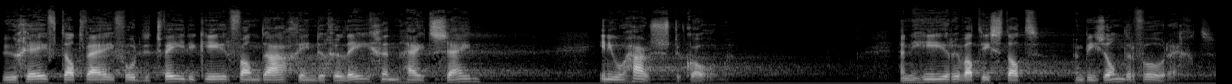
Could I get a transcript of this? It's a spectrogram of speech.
U geeft dat wij voor de tweede keer vandaag in de gelegenheid zijn in uw huis te komen. En heren, wat is dat een bijzonder voorrecht.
